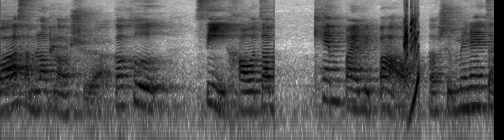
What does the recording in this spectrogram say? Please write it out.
ว่าสำหรับเราเชื่อก็คือสีเขาจะเข้มไปหรือเปล่า เราชื่อไม่แน่ใจ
